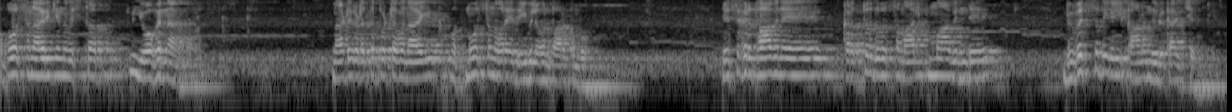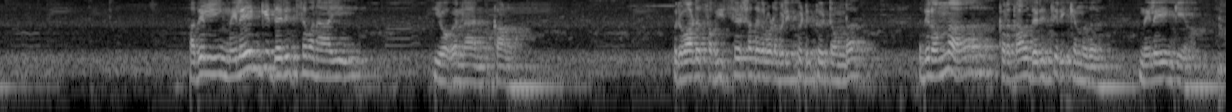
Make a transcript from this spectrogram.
അപ്പോസ്റ്റലായിരിക്കുന്ന വിശുദ്ധ യോഹന്നാൻ നാടുകടത്തപ്പെട്ടവനായി വത്മോസ് എന്ന് പറയുന്ന ദ്വീപിൽ അവൻ പാർക്കുമ്പോൾ യേശു കർത്താവിനെ കർത്തൃദിവസം ആത്മാവിന്റെ വിവശതയിൽ കാണുന്ന ഒരു കാഴ്ചയുണ്ട്. അതിൽ നിലയങ്കി ധരിച്ചവനായി യോഹന്നാൻ കാണുന്നു. ഒരുപാട് സവിശേഷതകളോടെ വെളിപ്പെടുത്തിയിട്ടുണ്ട്. അതിലൊന്ന് കർത്താവ് ധരിച്ചിരിക്കുന്നത് നിലയങ്കിയാണ്.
